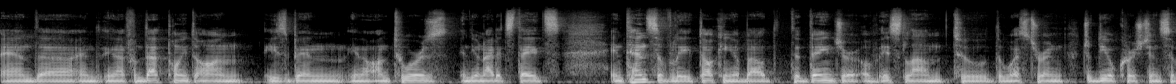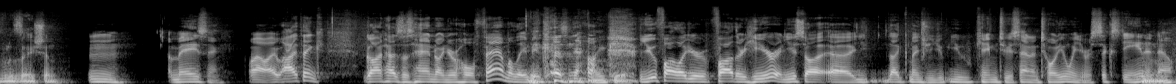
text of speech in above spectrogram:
And, uh, and you know, from that point on, He's been, you know, on tours in the United States, intensively talking about the danger of Islam to the Western Judeo-Christian civilization. Mm, amazing. Wow, I, I, think God has His hand on your whole family because now you. you. followed your father here, and you saw, uh, you, like I mentioned, you, you, came to San Antonio when you were 16, mm-hmm. and now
